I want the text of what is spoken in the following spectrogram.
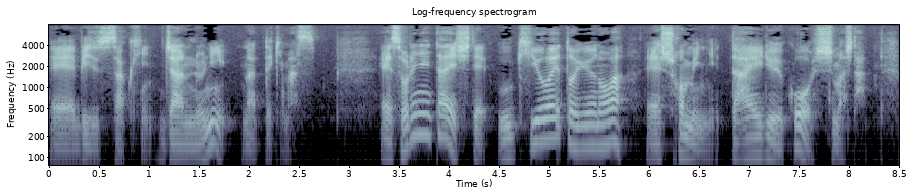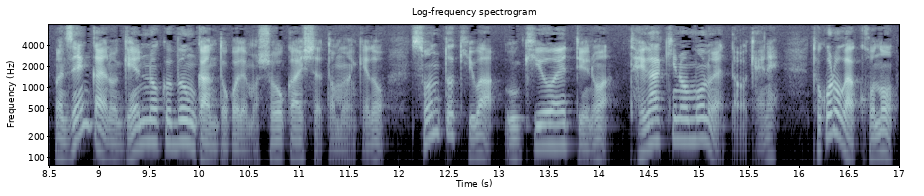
えー、美術作品、ジャンルになってきます。えー、それに対して浮世絵というのは、えー、庶民に大流行しました。まあ、前回の元禄文化のとこでも紹介したと思うけど、その時は浮世絵っていうのは手書きのものやったわけやね。ところがこの、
